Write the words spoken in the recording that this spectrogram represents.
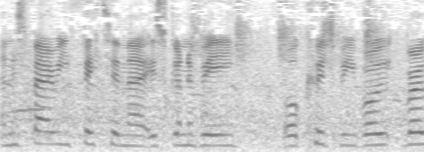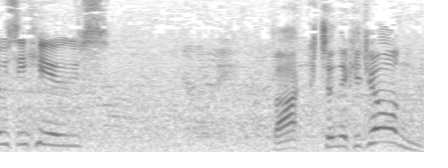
And it's very fitting that it's going to be, or could be, Ro- Rosie Hughes. Back to Nicky John.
